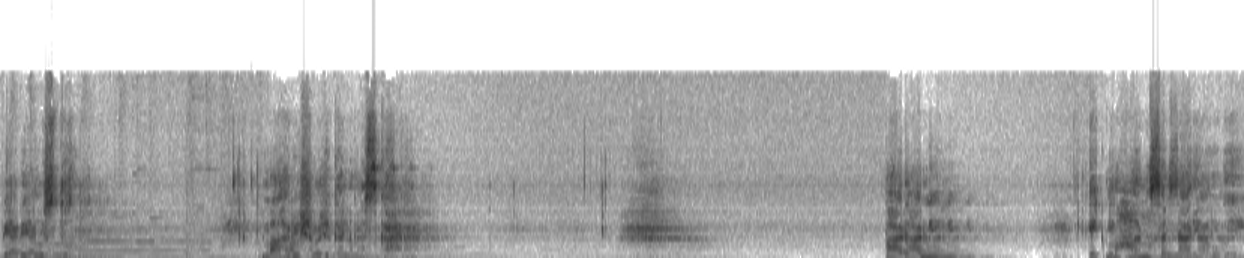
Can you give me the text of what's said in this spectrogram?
प्यारे दोस्तों माहरेश्वरी का नमस्कार। भारत में एक महान सन्नारी हो गई,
